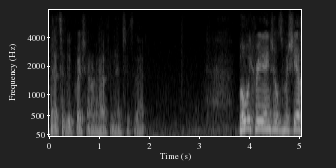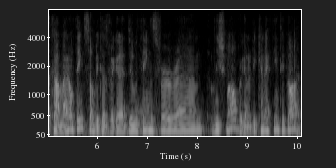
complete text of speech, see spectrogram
That's a good question. I don't have an answer to that. Will we create angels Mashiach come? I don't think so because we're going to do things for um, Lishma. We're going to be connecting to God.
